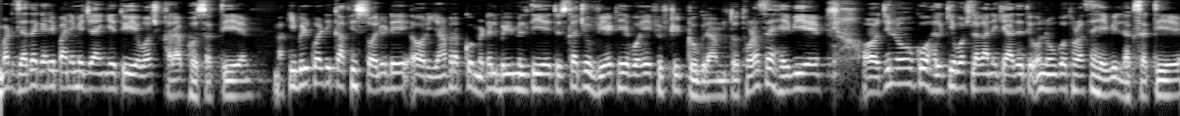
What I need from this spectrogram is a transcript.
बट ज़्यादा गहरे पानी में जाएँगे तो ये वॉच ख़राब हो सकती है। बाकी बिल्ड क्वालिटी काफ़ी सॉलिड है और यहाँ पर आपको मेटल बिल्ड मिलती है तो इसका जो वेट है वो है फिफ्टी ग्राम तो थोड़ा सा हैवी है। और जिन लोगों को हल्की वॉच लगाने की आदत है उन लोगों को थोड़ा सा हैवी लग सकती है।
